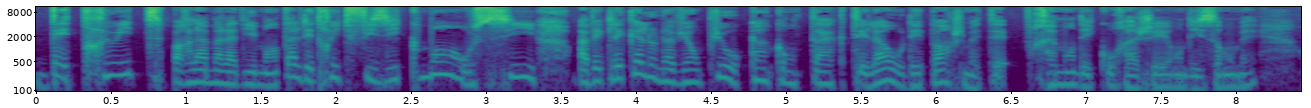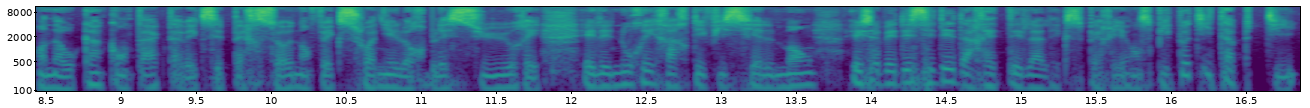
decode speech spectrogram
détruites par la maladie mentale, détruites physiquement aussi, avec lesquelles nous n'avions plus aucun contact. Et là, au départ, je m'étais vraiment découragée en disant, mais on n'a aucun contact avec ces personnes, on fait que soigner leurs blessures et, et les nourrir artificiellement. Et j'avais décidé d'arrêter là l'expérience. Puis petit à petit,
